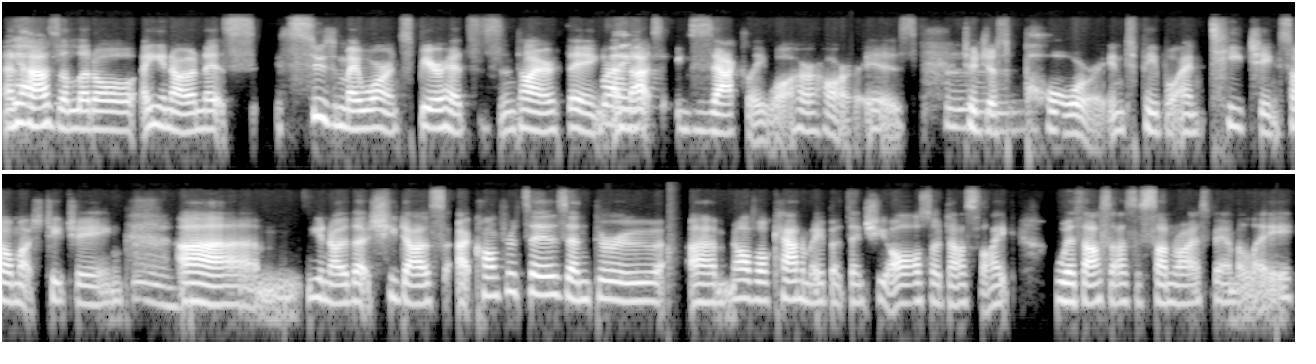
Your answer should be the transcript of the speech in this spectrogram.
and Yeah. has a little uh, you know and it's Susan May Warren spearheads this entire thing Right. and that's exactly what her heart is to just Mm, pour into people and teaching so much teaching mm. um you know that she does at conferences and through um, novel academy but then she also does like with us as a sunrise family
